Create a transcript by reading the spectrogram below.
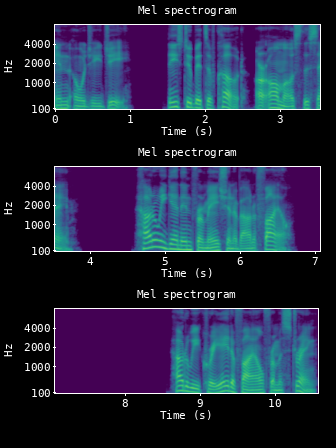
in OGG. These two bits of code are almost the same. How do we get information about a file? How do we create a file from a string?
